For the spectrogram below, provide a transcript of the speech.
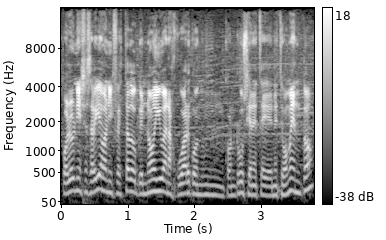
Polonia ya se había manifestado que no iban a jugar con, con Rusia en este, en este momento.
